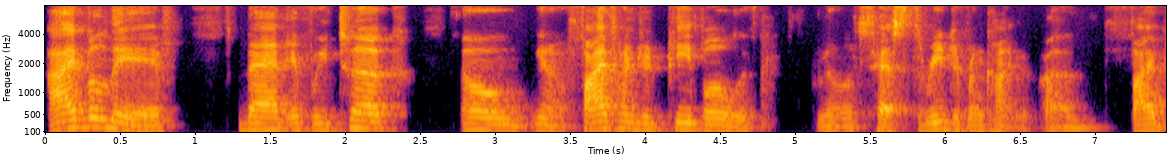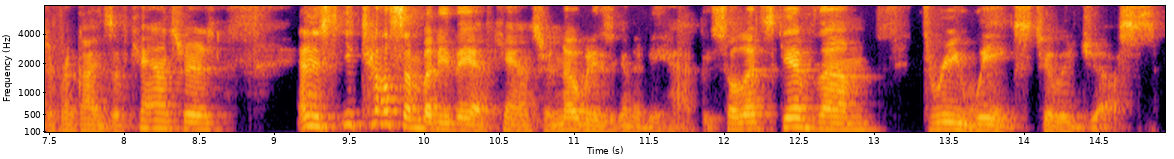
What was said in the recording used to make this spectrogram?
I believe that if we took oh you know 500 people with you know test three different kinds um, five different kinds of cancers and you tell somebody they have cancer nobody's going to be happy. So let's give them three weeks to adjust.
